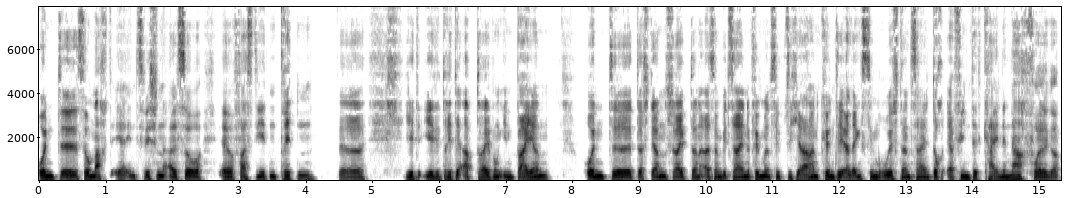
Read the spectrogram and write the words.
Und äh, so macht er inzwischen also äh, fast jeden dritten, äh, jede, jede dritte Abtreibung in Bayern. Und äh, der Stern schreibt dann, also mit seinen 75 Jahren könnte er längst im Ruhestand sein, doch er findet keine Nachfolger.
